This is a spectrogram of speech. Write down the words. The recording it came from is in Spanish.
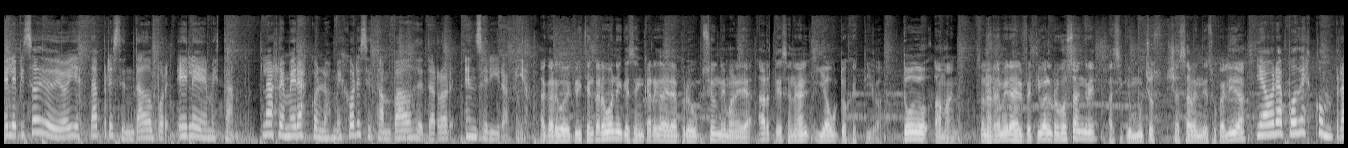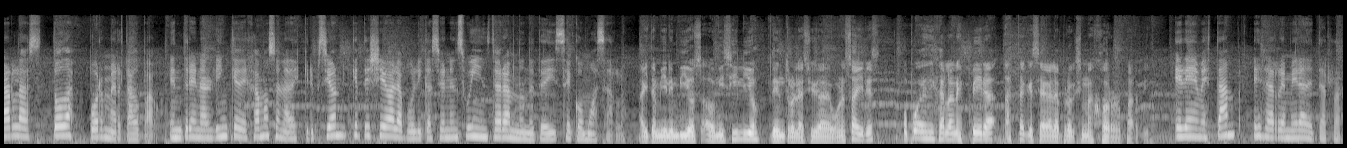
El episodio de hoy está presentado por LM Stamp, las remeras con los mejores estampados de terror en serigrafía. A cargo de Cristian Carbone, que se encarga de la producción de manera artesanal y autogestiva. Todo a mano. Son las remeras del Festival Rojo Sangre, así que muchos ya saben de su calidad. Y ahora podés comprarlas todas por Mercado Pago. Entren al link que dejamos en la descripción que te lleva a la publicación en su Instagram donde te dice cómo hacerlo. Hay también envíos a domicilio dentro de la ciudad de Buenos Aires o puedes dejarla en espera hasta que se haga la próxima Horror Party. LM Stamp es la remera de terror.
